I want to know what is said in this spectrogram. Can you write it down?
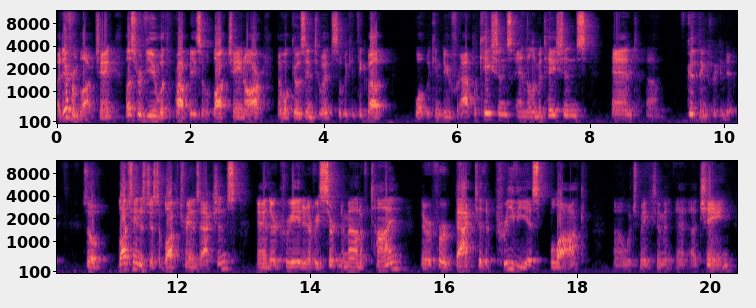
a different blockchain, let's review what the properties of a blockchain are and what goes into it so we can think about what we can do for applications and the limitations and um, good things we can do. So blockchain is just a block of transactions and they're created every certain amount of time. They refer back to the previous block, uh, which makes them a, a chain,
